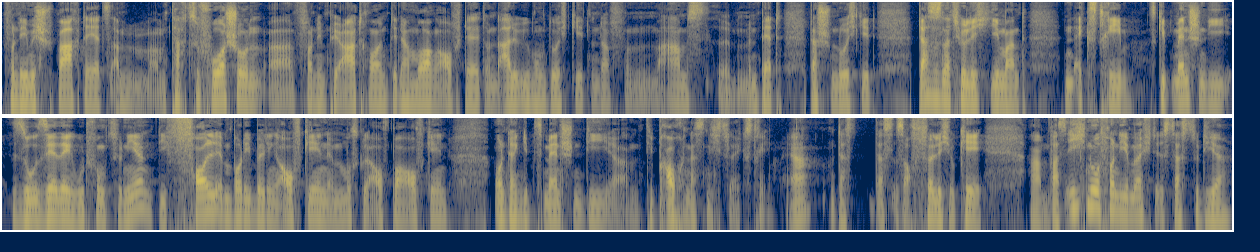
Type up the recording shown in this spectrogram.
von dem ich sprach, der jetzt am, am Tag zuvor schon äh, von dem PA träumt, den er morgen aufstellt und alle Übungen durchgeht und davon abends äh, im Bett das schon durchgeht, das ist natürlich jemand ein Extrem. Es gibt Menschen, die so sehr, sehr gut funktionieren, die voll im Bodybuilding aufgehen, im Muskelaufbau aufgehen. Und dann gibt es Menschen, die, ähm, die brauchen das nicht so extrem. Ja, und das, das ist auch völlig okay. Ähm, was ich nur von dir möchte, ist, dass du dir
